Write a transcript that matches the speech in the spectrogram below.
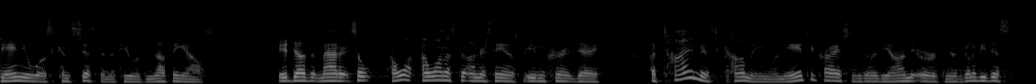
Daniel was consistent if he was nothing else. It doesn't matter. So I want, I want us to understand this for even current day. A time is coming when the Antichrist is going to be on the earth, and there's going to be this,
